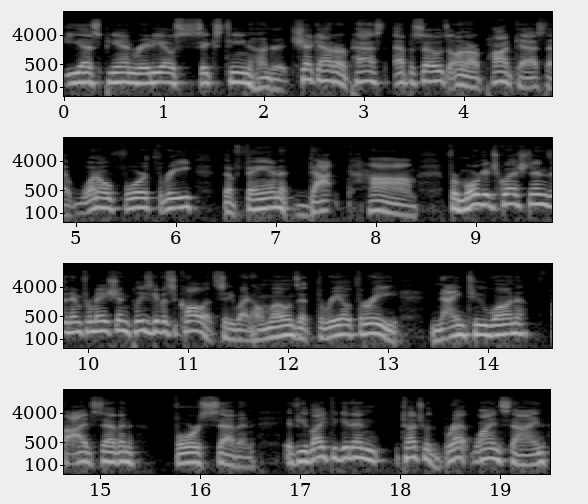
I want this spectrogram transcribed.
ESPN Radio 1600. Check out our past episodes on our podcast at 1043thefan.com. For mortgage questions and information, please give us a call at Citywide Home Loans at 303 921 5747. If you'd like to get in touch with Brett Weinstein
